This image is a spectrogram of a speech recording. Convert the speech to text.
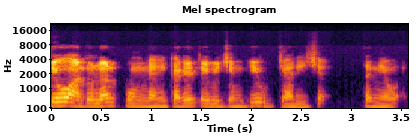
તેઓ આંદોલન પૂર્ણ નહીં કરે તેવી ચીમકી ઉચ્ચારી છે. ધન્યવાદ.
